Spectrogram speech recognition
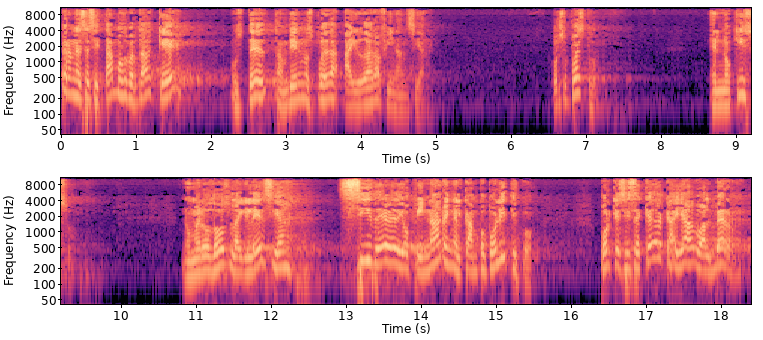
pero necesitamos, ¿verdad?, que usted también nos pueda ayudar a financiar. Por supuesto, él no quiso. Número dos, la iglesia sí debe de opinar en el campo político, porque si se queda callado al ver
